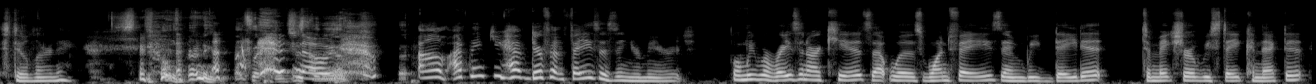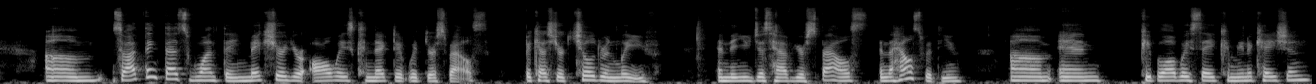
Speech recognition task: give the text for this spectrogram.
Still learning. Still learning. That's no. Um, I think you have different phases in your marriage. When we were raising our kids, that was one phase, and we dated to make sure we stayed connected. Um, so I think that's one thing. Make sure you're always connected with your spouse because your children leave and then you just have your spouse in the house with you. Um, and people always say communication.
